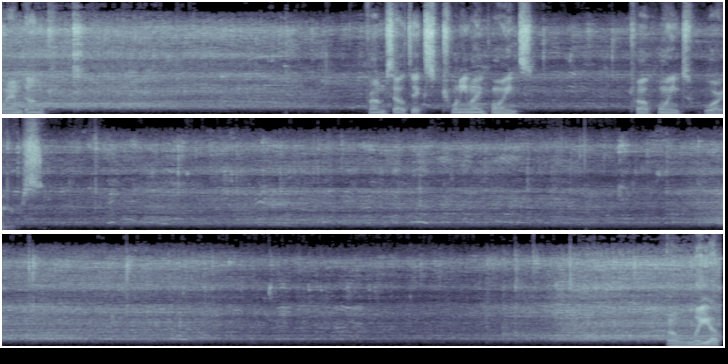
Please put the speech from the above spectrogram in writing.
Slam dunk from Celtics, 29 points, 12 points Warriors. A layup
